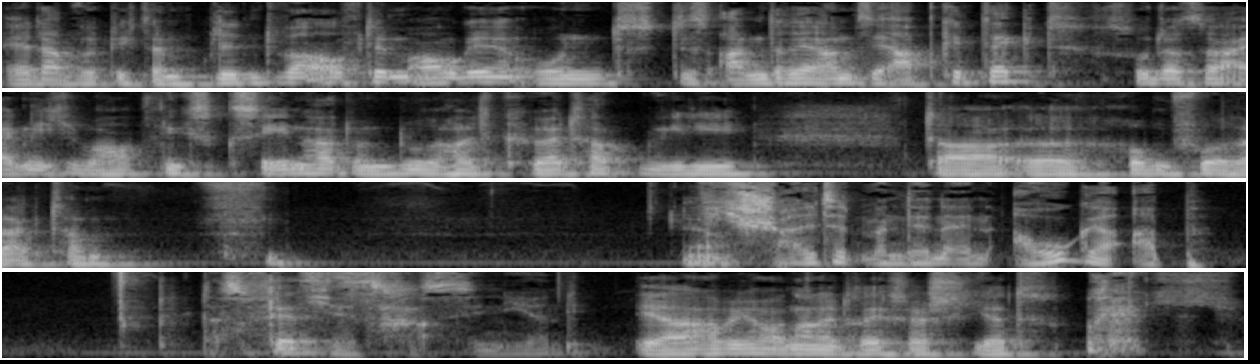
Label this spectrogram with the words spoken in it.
er da wirklich dann blind war auf dem Auge und das andere haben sie abgedeckt, so dass er eigentlich überhaupt nichts gesehen hat und nur halt gehört hat, wie die da äh, rumfuhrwerkt haben. ja. Wie schaltet man denn ein Auge ab? Das finde ich jetzt faszinierend. Ja, habe ich auch noch nicht recherchiert. Ich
